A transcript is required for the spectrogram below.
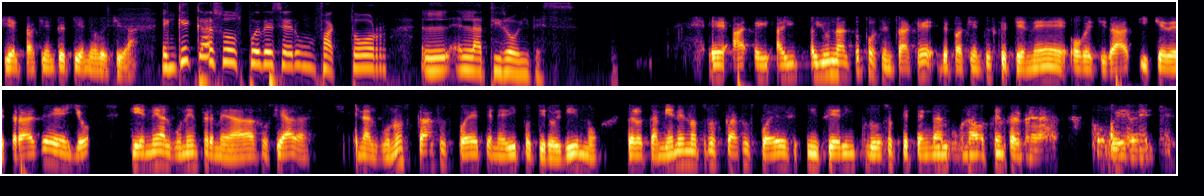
si el paciente tiene obesidad. ¿En qué casos puede ser un factor la tiroides? Eh, hay, hay, un alto porcentaje de pacientes que tiene obesidad y que detrás de ello tiene alguna enfermedad asociada. En algunos casos puede tener hipotiroidismo, pero también en otros casos puede ser incluso que tenga alguna otra enfermedad como diabetes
